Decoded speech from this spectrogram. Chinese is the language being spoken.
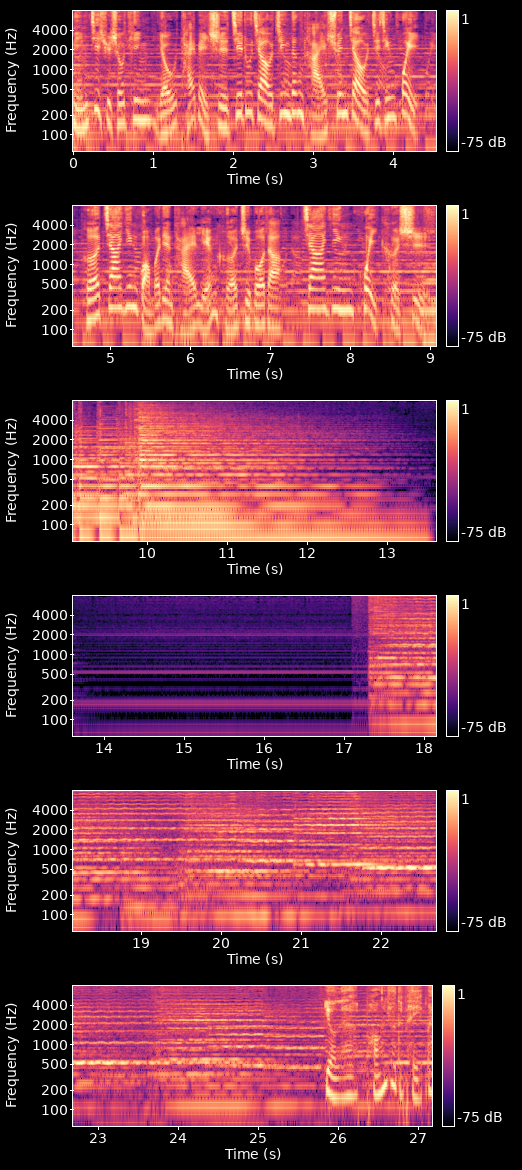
您继续收听由台北市基督教金灯台宣教基金会和佳音广播电台联合制播的《佳音会客室》。有了朋友的陪伴，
